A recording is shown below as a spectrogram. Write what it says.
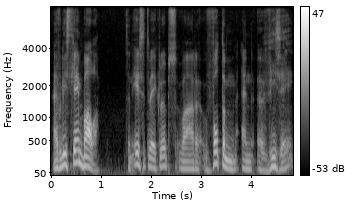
Hij verliest geen ballen. Zijn eerste twee clubs waren Vottem en Vizé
